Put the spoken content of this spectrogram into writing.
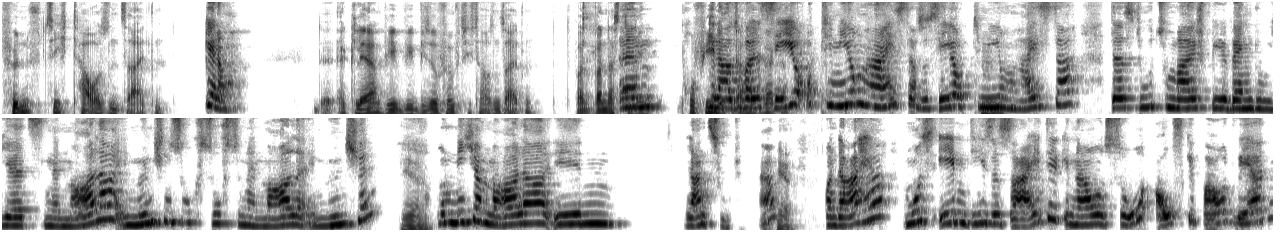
50.000 Seiten. Genau. Äh, erklär, wie, wie, wieso 50.000 Seiten? Wann, wann das die Profile Genau, also weil SEO-Optimierung heißt, also SEO-Optimierung hm. heißt da, dass du zum Beispiel, wenn du jetzt einen Maler in München suchst, suchst du einen Maler in München ja. und nicht einen Maler in Landshut. Ja? ja. Von daher muss eben diese Seite genau so aufgebaut werden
